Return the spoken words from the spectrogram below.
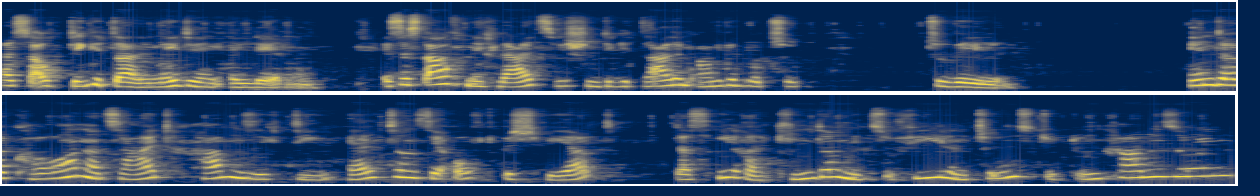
als auch digitale Medien erlernen. Es ist auch nicht leicht, zwischen digitalem Angebot zu, zu wählen. In der Corona-Zeit haben sich die Eltern sehr oft beschwert, dass ihre Kinder mit zu vielen Tools zu tun haben sollen.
